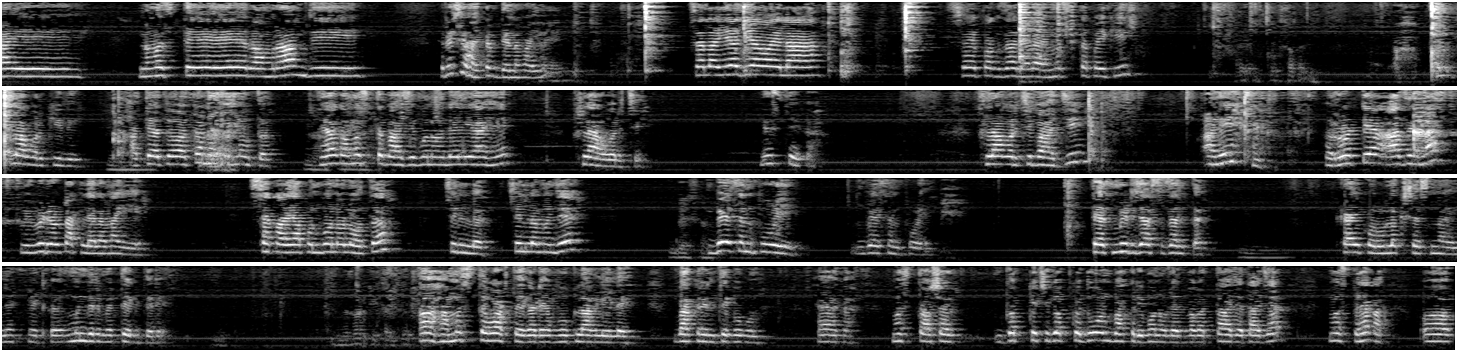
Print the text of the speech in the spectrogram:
हाय. नमस्ते राम राम जी ऋषी हाय कर देना बाई. चला या जेवायला. स्वयंपाक झालेला आहे मस्त पैकी फ्लावर केली. आता त्यात टमाटर नव्हतं. ह्या का मस्त भाजी बनवलेली आहे फ्लावरची. दिसते का? फ्लावरची भाजी आणि रोट्या आज आहे ना मी व्हिडिओ टाकलेला नाहीये. सकाळी आपण बनवलं होतं चिल्ल. चिल्ल म्हणजे बेसन. बेसन पोळी. बेसन पोळी. त्यात मीठ जास्त झालं काय करू लक्षच नाही नेट नेट कर मंदिरमध्ये टेक दे हा हा मस्त वाटतंय गाड्या. भूक लागलेलं आहे. भाकरीन ते बघून. हा का? मस्त अशा गपकेची गपके दोन भाकरी बनवल्यात बघा ताज्या ताज्या. मस्त ह्या का?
